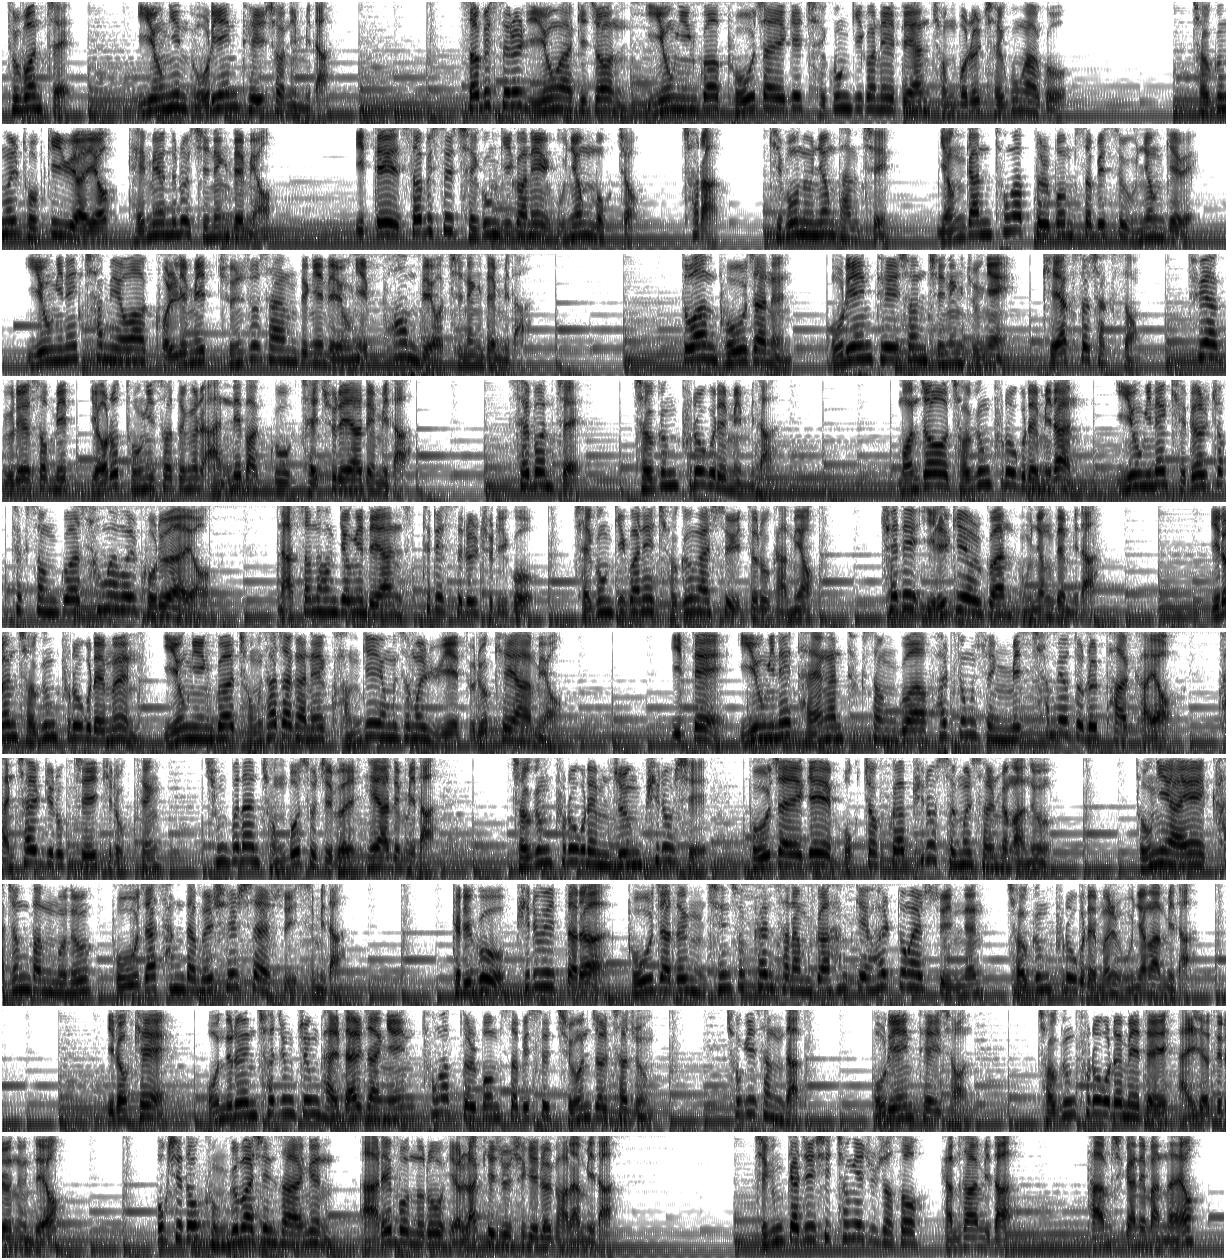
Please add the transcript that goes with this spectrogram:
두 번째, 이용인 오리엔테이션입니다. 서비스를 이용하기 전 이용인과 보호자에게 제공기관에 대한 정보를 제공하고 적응을 돕기 위하여 대면으로 진행되며 이때 서비스 제공기관의 운영 목적, 철학, 기본 운영 방침, 연간 통합 돌봄 서비스 운영 계획, 이용인의 참여와 권리 및 준수 사항 등의 내용이 포함되어 진행됩니다. 또한 보호자는 오리엔테이션 진행 중에 계약서 작성, 투약 의뢰서 및 여러 동의서 등을 안내받고 제출해야 됩니다. 세 번째, 적응 프로그램입니다. 먼저 적응 프로그램이란 이용인의 개별적 특성과 상황을 고려하여 낯선 환경에 대한 스트레스를 줄이고 제공기관에 적응할 수 있도록 하며 최대 1개월간 운영됩니다. 이런 적응 프로그램은 이용인과 종사자 간의 관계 형성을 위해 노력해야 하며 이때 이용인의 다양한 특성과 활동 수행 및 참여도를 파악하여 관찰 기록지의 기록 등 충분한 정보 수집을 해야 됩니다. 적응 프로그램 중 필요시 보호자에게 목적과 필요성을 설명한 후 동의하에 가정 방문 후 보호자 상담을 실시할 수 있습니다. 그리고 필요에 따라 보호자 등 친숙한 사람과 함께 활동할 수 있는 적응 프로그램을 운영합니다. 이렇게 오늘은 최중증 발달 장애인 통합 돌봄 서비스 지원 절차 중 초기 상담, 오리엔테이션, 적응 프로그램에 대해 알려드렸는데요. 혹시 더 궁금하신 사항은 아래 번호로 연락해 주시기를 바랍니다. 지금까지 시청해 주셔서 감사합니다. 다음 시간에 만나요.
